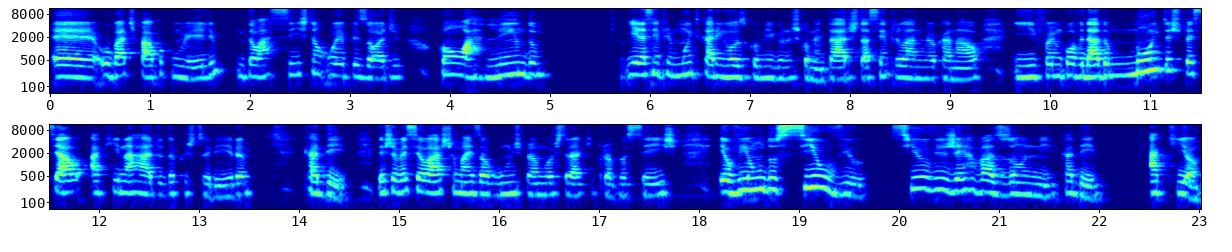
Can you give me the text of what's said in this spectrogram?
é, o bate-papo com ele. Então assistam o episódio com o Arlindo. Ele é sempre muito carinhoso comigo nos comentários, está sempre lá no meu canal. E foi um convidado muito especial aqui na Rádio da Costureira. Cadê? Deixa eu ver se eu acho mais alguns para mostrar aqui para vocês. Eu vi um do Silvio, Silvio Gervasoni. Cadê? Aqui, ó.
